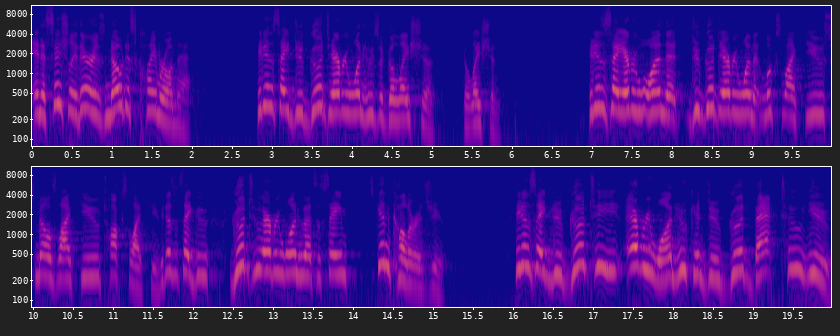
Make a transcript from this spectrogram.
And essentially, there is no disclaimer on that. He didn't say, do good to everyone who's a Galatian. Galatian. He doesn't say everyone that do good to everyone that looks like you, smells like you, talks like you. He doesn't say good to everyone who has the same skin color as you. He doesn't say do good to everyone who can do good back to you.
